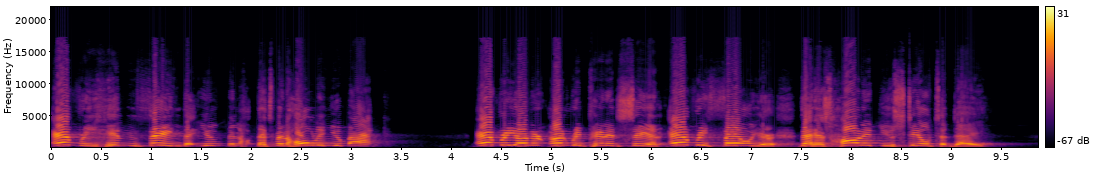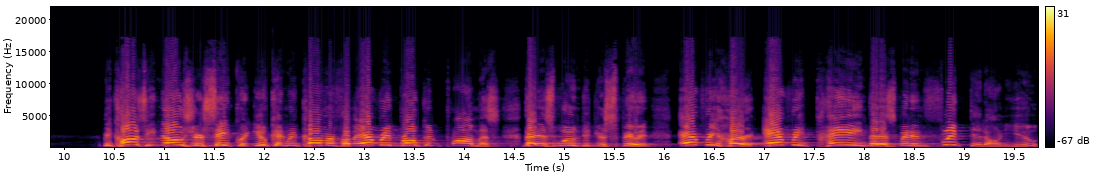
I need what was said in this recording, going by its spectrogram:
every hidden thing that you've been, that's been holding you back. Every un- unrepented sin, every failure that has haunted you still today. Because He knows your secret, you can recover from every broken promise that has wounded your spirit, every hurt, every pain that has been inflicted on you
